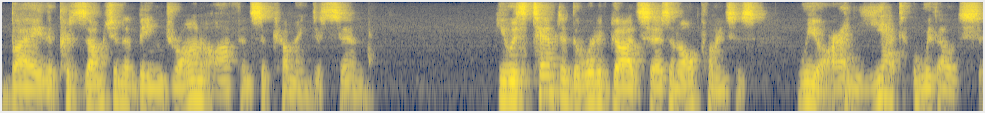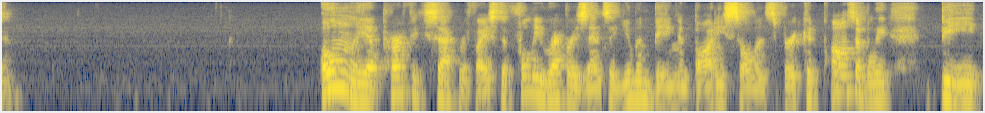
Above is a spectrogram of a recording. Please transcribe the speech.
by the presumption of being drawn off and succumbing to sin. He was tempted, the Word of God says, in all points as we are, and yet without sin. Only a perfect sacrifice that fully represents a human being in body, soul, and spirit could possibly be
